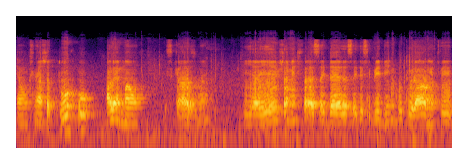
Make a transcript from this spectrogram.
É um cineasta turco-alemão, nesse caso, né? E aí justamente essa ideia dessa, desse hibridismo cultural entre,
